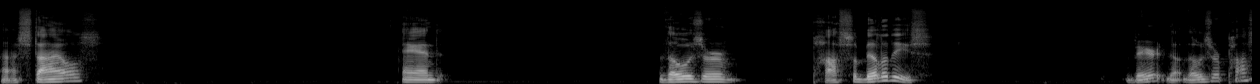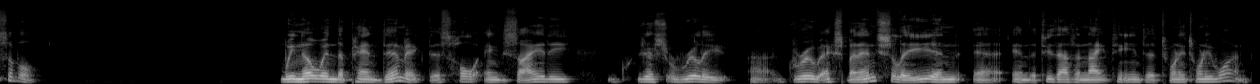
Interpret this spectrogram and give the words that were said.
uh, styles. And those are possibilities. Very, those are possible we know in the pandemic, this whole anxiety just really uh, grew exponentially in uh, in the 2019 to 2021,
